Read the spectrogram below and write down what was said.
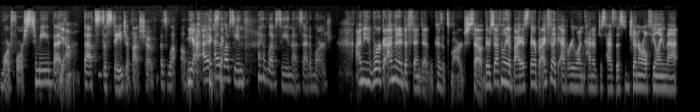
more forced to me, but yeah. that's the stage of that show as well. Yeah, I, I love seeing I love seeing that side of Marge. I mean, we're I'm going to defend it because it's Marge. So there's definitely a bias there, but I feel like everyone kind of just has this general feeling that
